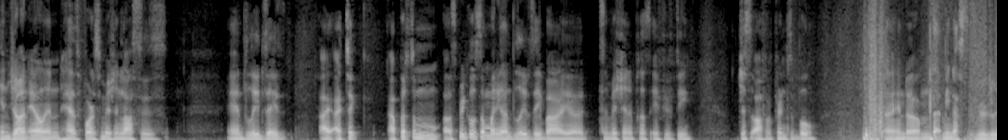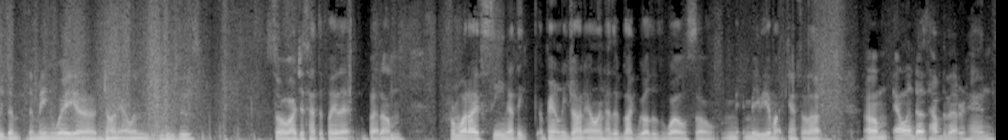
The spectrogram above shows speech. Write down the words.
and John Allen has four submission losses. And Dolidze, I, I took I put some uh, sprinkled some money on Dolidze by uh, submission at plus eight fifty, just off of principle. And um, that I mean that's usually the the main way uh, John Allen loses. So I just had to play that. But um, from what I've seen, I think apparently John Allen has a black belt as well. So m- maybe I might cancel out. Um, Allen does have the better hands.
